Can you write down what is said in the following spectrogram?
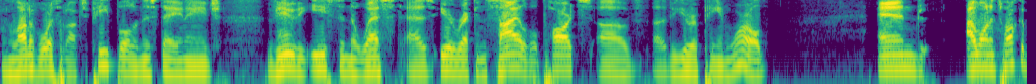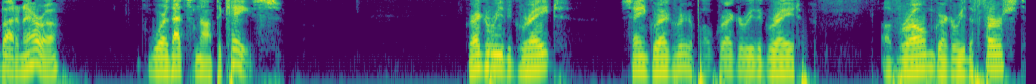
A lot of Orthodox people in this day and age view the East and the West as irreconcilable parts of uh, the European world. And I want to talk about an era where that's not the case. Gregory the Great, Saint Gregory or Pope Gregory the Great of Rome, Gregory the First,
